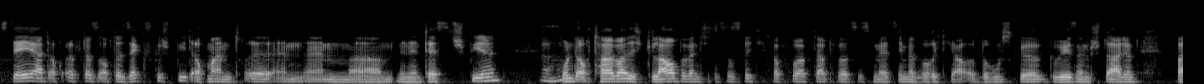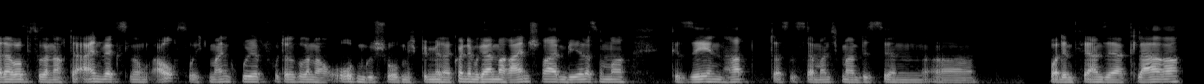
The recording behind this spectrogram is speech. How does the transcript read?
Stay hat auch öfters auf der 6 gespielt, auch mal im, äh, in, äh, in den Testspielen. Mhm. Und auch teilweise, ich glaube, wenn ich das, richtig verfolgt habe, das ist mir jetzt nicht mehr so richtig bewusst ge gewesen im Stadion, war da, glaube ich, sogar nach der Einwechslung auch so. Ich meine, Grujew wurde dann sogar nach oben geschoben. Ich bin mir, da könnt ihr mir gerne mal reinschreiben, wie ihr das nochmal gesehen habt. Das ist ja manchmal ein bisschen äh, vor dem Fernseher klarer.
